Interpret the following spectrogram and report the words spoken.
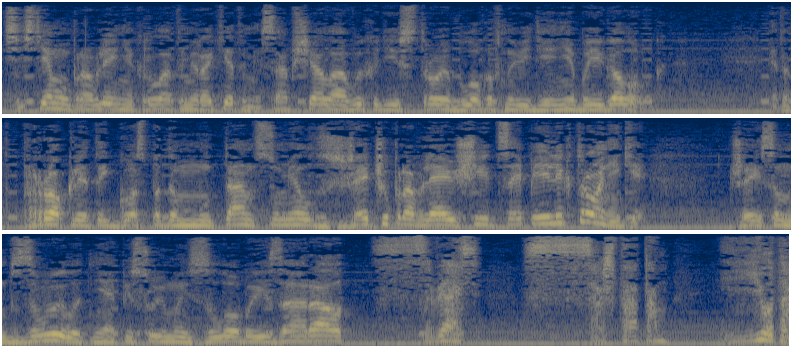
Система управления крылатыми ракетами сообщала о выходе из строя блоков наведения боеголовок — этот проклятый господом мутант сумел сжечь управляющие цепи электроники. Джейсон взвыл от неописуемой злобы и заорал «Связь со штатом Юта!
